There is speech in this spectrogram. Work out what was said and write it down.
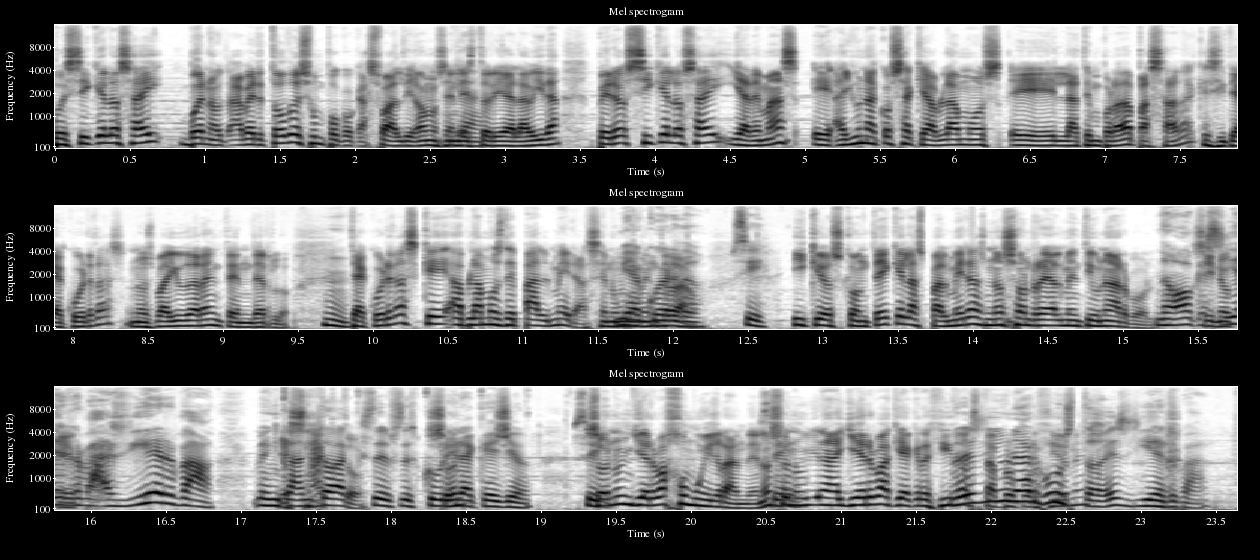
Pues sí que los hay. Bueno, a ver, todo es un poco casual, digamos, en la historia de la vida, pero sí que los hay y además eh, hay una cosa que hablamos eh, la temporada pasada, que si te acuerdas, nos va a ayudar a entenderlo. Hmm. ¿Te acuerdas que hablamos de palmeras en un Me momento acuerdo, dado? sí. Y que os conté que las palmeras no son realmente un árbol. No, que es sino hierba, es hierba. Me encantó Exacto. ac- descubrir Son- aquello. Sí. Son un hierbajo muy grande, ¿no? Sí. Son una hierba que ha crecido no es hasta ni un proporciones. arbusto, es hierba.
